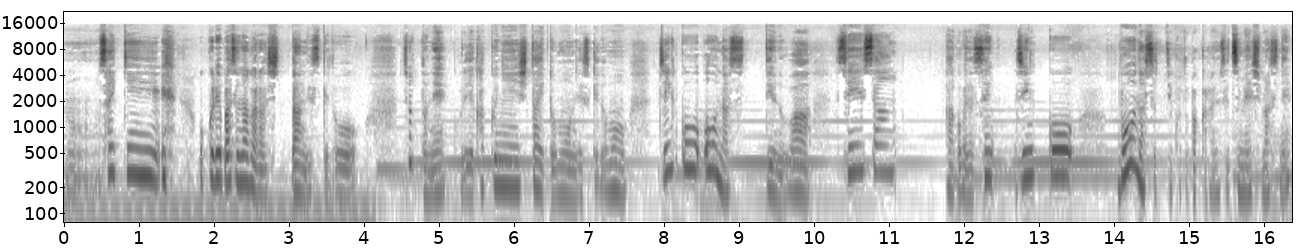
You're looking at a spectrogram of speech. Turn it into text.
あの最近 遅ればせながら知ったんですけどちょっとねこれで確認したいと思うんですけども人口オーナスっていうのは生産あごめんなさい人口ボーナスっていう言葉から、ね、説明しますね。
